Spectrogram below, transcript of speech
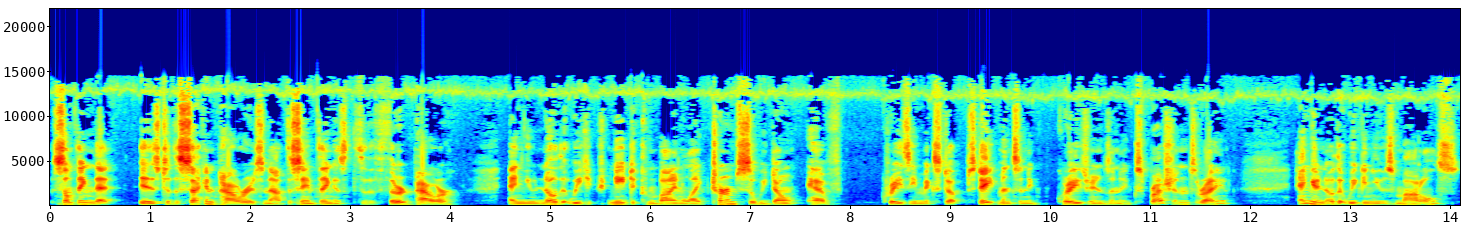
something that is to the second power is not the same thing as to the third power, and you know that we need to combine like terms so we don't have crazy mixed up statements and equations and expressions, right? And you know that we can use models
